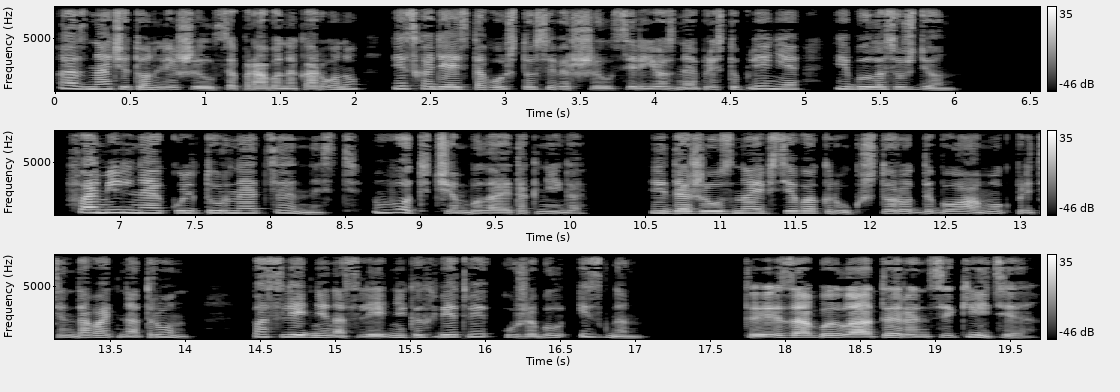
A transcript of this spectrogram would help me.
А значит, он лишился права на корону, исходя из того, что совершил серьезное преступление и был осужден. Фамильная культурная ценность — вот чем была эта книга. И даже узнай все вокруг, что род де Буа мог претендовать на трон, последний наследник их ветви уже был изгнан. «Ты забыла о Терренсе Ките»,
